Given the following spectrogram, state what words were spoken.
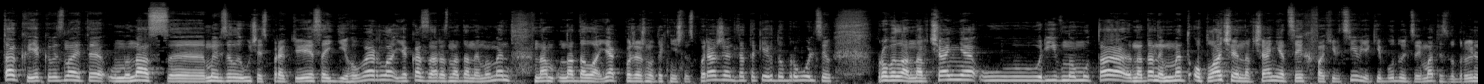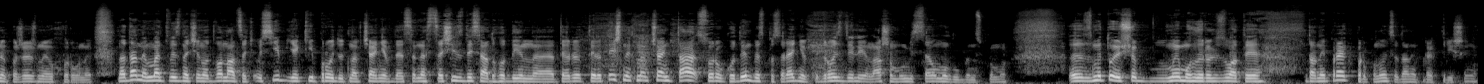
Так, як ви знаєте, у нас е, ми взяли участь в проєкті USAID Говерла, яка зараз на даний момент нам надала як пожежно-технічне спорядження для таких добровольців, провела навчання у Рівному та на даний момент оплачує навчання цих фахівців, які будуть займатися добровільною пожежною охороною. На даний момент визначено 12 осіб, які пройдуть навчання в ДСНС. Це 60 годин е, теоретичних навчань та 40 годин безпосередньо в підрозділі нашому місцевому Лубенському. Е, З метою, щоб ми могли реалізувати даний проект, пропонується даний проект рішення.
